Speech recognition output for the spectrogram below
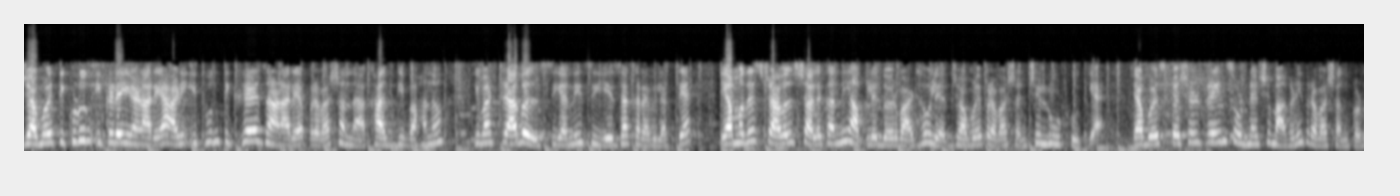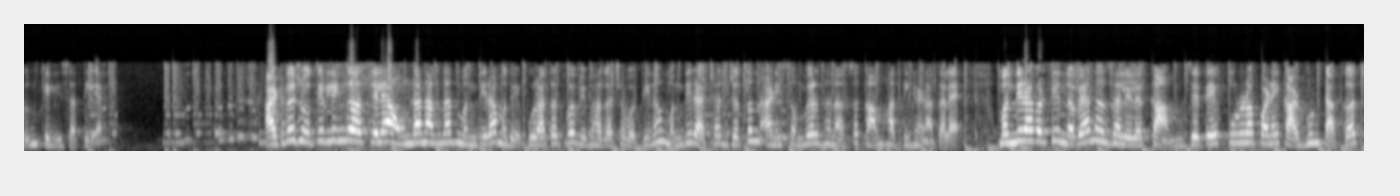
ज्यामुळे तिकडून इकडे येणाऱ्या आणि इथून तिकडे जाणाऱ्या प्रवाशांना खासगी वाहनं किंवा ट्रॅव्हल्स यांनीच ये जा करावी लागते. यामध्येच ट्रॅव्हल्स चालकांनी आपले दर वाढवले आहेत ज्यामुळे प्रवाशांची लूट होती आहे. त्यामुळे स्पेशल ट्रेन सोडण्याची मागणी प्रवाशांकडून केली जाते आठवे ज्योतिर्लिंग असलेल्या औंढा नागनाथ मंदिरामध्ये पुरातत्व विभागाच्या वतीनं मंदिराच्या जतन आणि संवर्धनाचं काम हाती घेण्यात आलंय. मंदिरावरती नव्यानं झालेलं काम जे ते पूर्णपणे काढून टाकत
